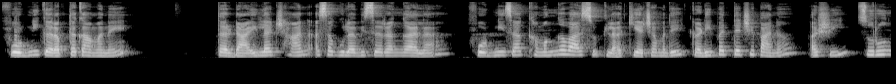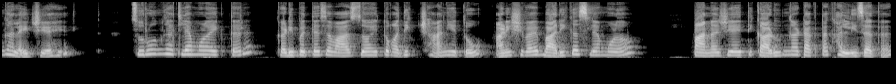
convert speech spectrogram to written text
फोडणी करपता कामा नये. तर डाळीला छान असा गुलाबीचा रंग आला फोडणीचा खमंग वास सुटला की याच्यामध्ये कढीपत्त्याची पानं अशी चुरून घालायची आहेत. चुरून घातल्यामुळं एकतर कढीपत्त्याचा वास जो आहे तो अधिक छान येतो आणि शिवाय बारीक असल्यामुळं पानं जी आहे ती काढून न टाकता खाल्ली जातात.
